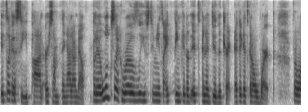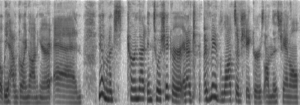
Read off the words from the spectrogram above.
it's like a seed pod or something. I don't know. But it looks like rose leaves to me, so I think it, it's going to do the trick. I think it's going to work for what we have going on here. And yeah, I'm going to just turn that into a shaker. And I've, I've made lots of shakers on this channel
